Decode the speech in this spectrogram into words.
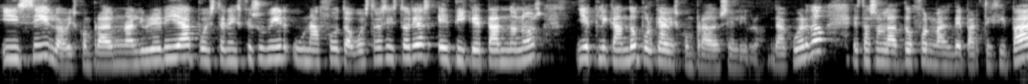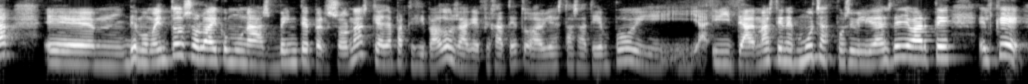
Y si lo habéis comprado en una librería, pues tenéis que subir una foto a vuestras historias etiquetándonos y explicando por qué habéis comprado ese libro, ¿de acuerdo? Estas son las dos formas de participar. Em, de momento solo hay como unas 20 personas que hayan participado, o sea que fíjate, todavía estás a tiempo y, además tienes muchas posibilidades de llevarte el qué?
